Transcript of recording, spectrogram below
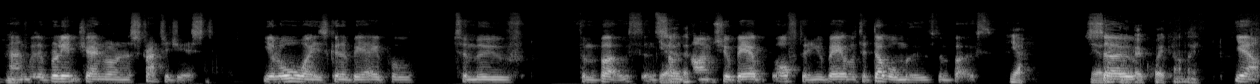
Mm-hmm. And with a brilliant general and a strategist, you're always going to be able to move them both, and yeah, sometimes you'll be able, often you'll be able to double move them both. Yeah, yeah, so go quick, aren't they? Yeah,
